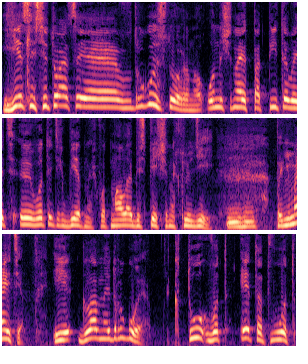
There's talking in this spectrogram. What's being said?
Если ситуация в другую сторону, он начинает подпитывать э, вот этих бедных, вот малообеспеченных людей. Угу. Понимаете? И главное другое кто вот этот вот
